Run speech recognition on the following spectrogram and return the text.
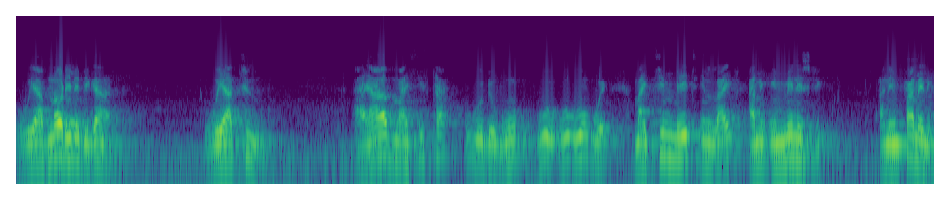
We have not really begun. We are two. I have my sister who will be who, who, my teammate in life, I mean in ministry and in family.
